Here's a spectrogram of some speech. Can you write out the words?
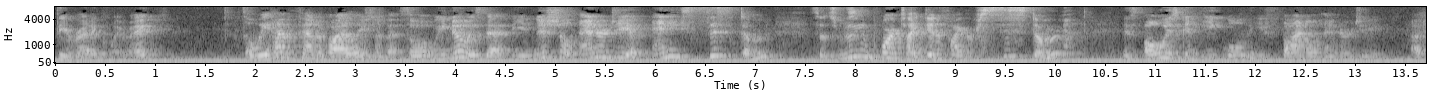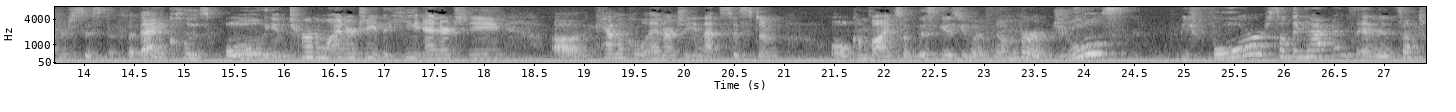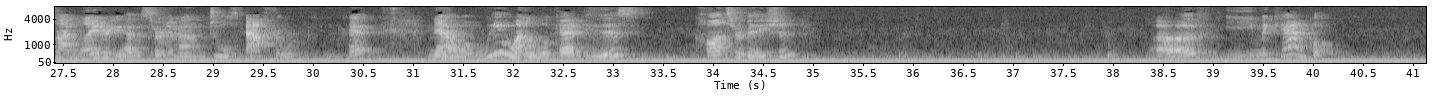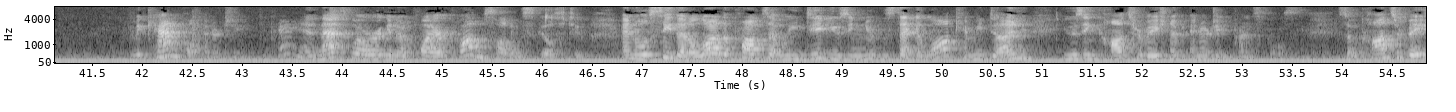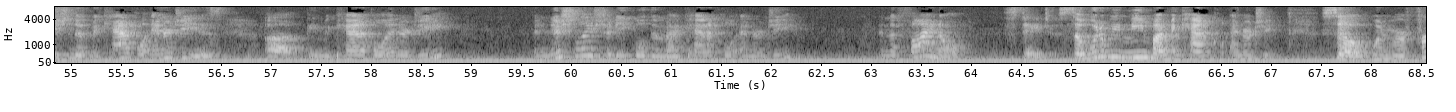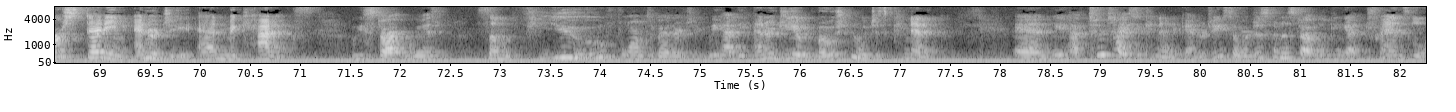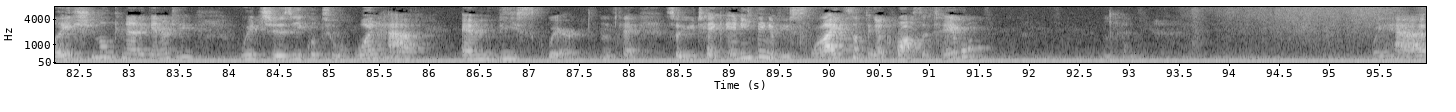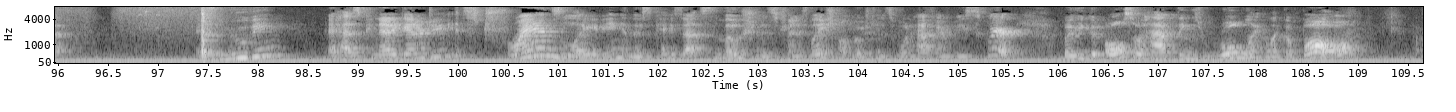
theoretically, right? So we haven't found a violation of that. So what we know is that the initial energy of any system, so it's really important to identify your system, is always going to equal the final energy of your system. But that includes all the internal energy, the heat energy, uh, the chemical energy in that system, all combined. So this gives you a number of joules before something happens, and then sometime later you have a certain amount of joules afterward, okay? Now, what we want to look at is conservation of E mechanical, mechanical energy, okay? And that's where we're going to apply our problem solving skills to. And we'll see that a lot of the problems that we did using Newton's second law can be done using conservation of energy principles. So conservation of mechanical energy is uh, the mechanical energy initially should equal the mechanical energy in the final stages. So what do we mean by mechanical energy? So when we're first studying energy and mechanics, we start with some few forms of energy. We have the energy of motion, which is kinetic. And we have two types of kinetic energy. So we're just going to start looking at translational kinetic energy, which is equal to 1 half mv squared. Okay, so you take anything, if you slide something across a table, okay, we have, it's moving, it has kinetic energy, it's translating, in this case, that's the motion, it's translational motion, it's 1 half mv squared. But you could also have things rolling, like a ball,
